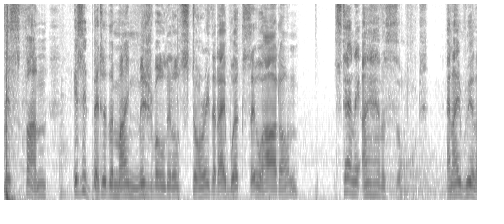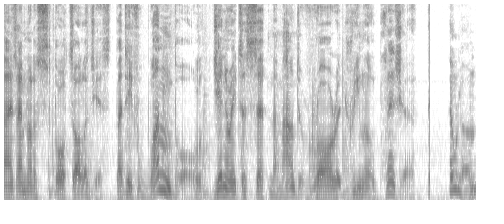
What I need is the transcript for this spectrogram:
this fun? Is it better than my miserable little story that I worked so hard on? Stanley, I have a thought. And I realize I'm not a sportsologist, but if one ball generates a certain amount of raw adrenal pleasure... Hold on.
